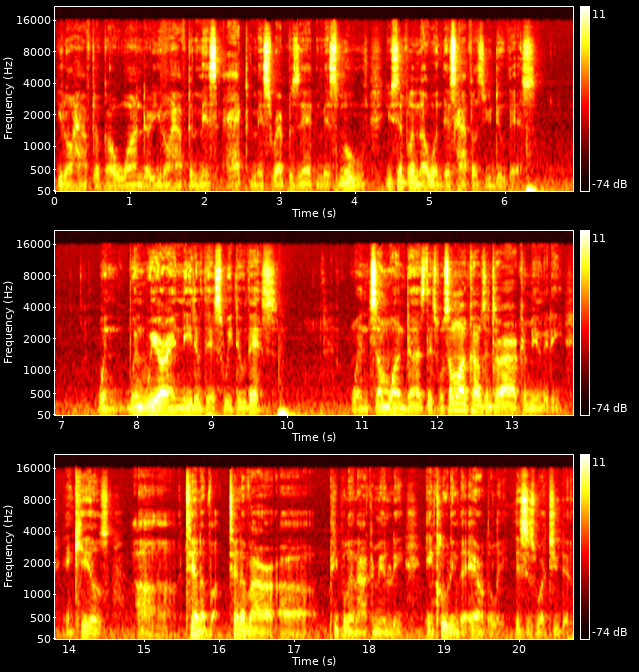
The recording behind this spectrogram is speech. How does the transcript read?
You don't have to go wonder. You don't have to misact, misrepresent, mismove. You simply know when this happens, you do this. When when we are in need of this, we do this. When someone does this, when someone comes into our community and kills uh, 10 of 10 of our uh, people in our community, including the elderly. This is what you do.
